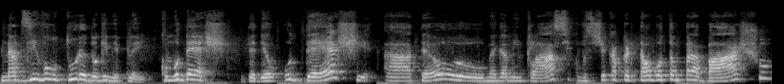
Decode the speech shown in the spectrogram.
na desenvoltura do gameplay, como o Dash, entendeu? O Dash, até o Mega Man clássico, você tinha que apertar o botão para baixo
